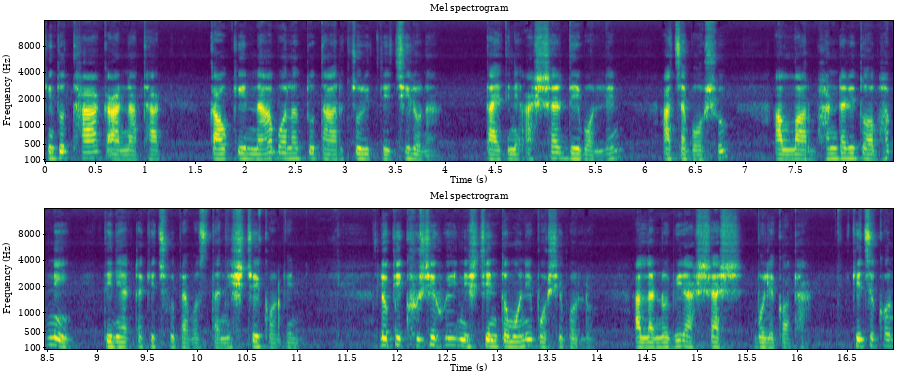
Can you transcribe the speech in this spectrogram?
কিন্তু থাক আর না থাক, কাউকে না বলা তো তার চরিত্রে ছিল না। তাই তিনি আশ্বাস দিয়ে বললেন আচ্ছা বসো, আল্লাহর ভাণ্ডারে তো অভাব নেই তিনি একটা কিছু ব্যবস্থা নিশ্চয় করবেন। লোকে খুশি হয়ে নিশ্চিন্ত মনে বসে পড়ল। আল্লাহ নবীর আশ্বাস বলে কথা। কিছুক্ষণ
